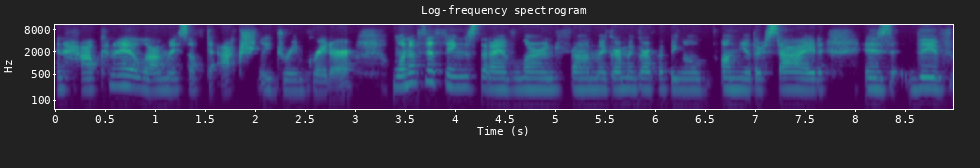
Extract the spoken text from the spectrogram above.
And how can I allow myself to actually dream greater? One of the things that I have learned from my grandma and grandpa being on the other side is they've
